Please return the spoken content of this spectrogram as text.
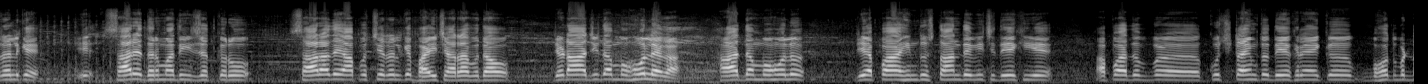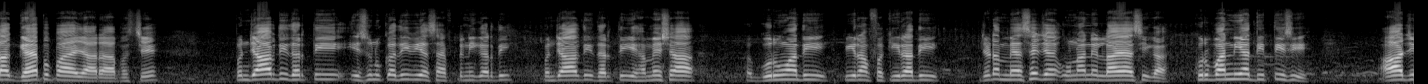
ਰਲ ਕੇ ਇਹ ਸਾਰੇ ਧਰਮਾਂ ਦੀ ਇੱਜ਼ਤ ਕਰੋ, ਸਾਰਾ ਦੇ ਆਪਸ 'ਚ ਰਲ ਕੇ ਭਾਈਚਾਰਾ ਵਧਾਓ। ਜਿਹੜਾ ਅੱਜ ਦਾ ਮਾਹੌਲ ਹੈਗਾ, ਅੱਜ ਦਾ ਮਾਹੌਲ ਜੇ ਆਪਾਂ ਹਿੰਦੁਸਤਾਨ ਦੇ ਵਿੱਚ ਦੇਖੀਏ, ਆਪਾਂ ਕੁਝ ਟਾਈਮ ਤੋਂ ਦੇਖ ਰਹੇ ਹਾਂ, ਇੱਕ ਬਹੁਤ ਵੱਡਾ ਗੈਪ ਪਾਇਆ ਜਾ ਰਿਹਾ ਆਪਸ 'ਚ। ਪੰਜਾਬ ਦੀ ਧਰਤੀ ਇਸ ਨੂੰ ਕਦੀ ਵੀ ਅਸੈਪਟ ਨਹੀਂ ਕਰਦੀ। ਪੰਜਾਬ ਦੀ ਧਰਤੀ ਹਮੇਸ਼ਾ ਗੁਰੂਆਂ ਦੀ, ਪੀਰਾਂ ਫਕੀਰਾਂ ਦੀ, ਜਿਹੜਾ ਮੈਸੇਜ ਹੈ ਉਹਨਾਂ ਨੇ ਲਾਇਆ ਸੀਗਾ। ਕੁਰਬਾਨੀਆਂ ਦਿੱਤੀ ਸੀ। ਅੱਜ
